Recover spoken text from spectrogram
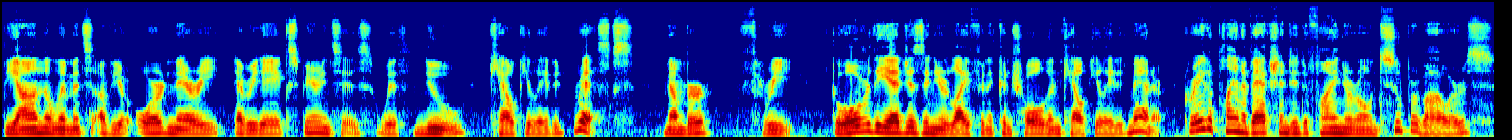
beyond the limits of your ordinary everyday experiences with new calculated risks. Number three, go over the edges in your life in a controlled and calculated manner. Create a plan of action to define your own superpowers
